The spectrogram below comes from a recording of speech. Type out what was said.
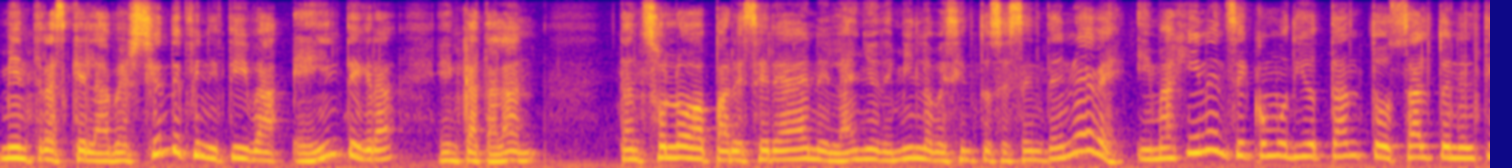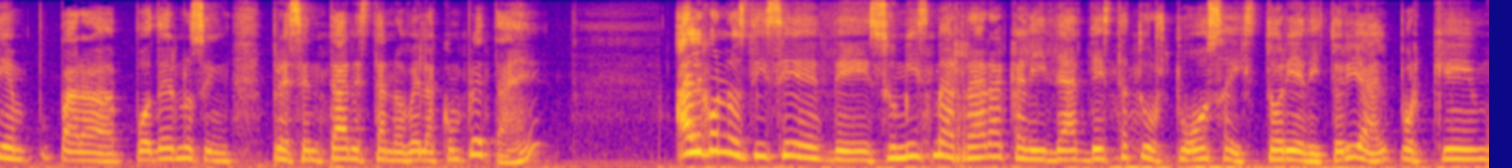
mientras que la versión definitiva e íntegra en catalán tan solo aparecerá en el año de 1969. Imagínense cómo dio tanto salto en el tiempo para podernos presentar esta novela completa, ¿eh? Algo nos dice de su misma rara calidad de esta tortuosa historia editorial, porque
